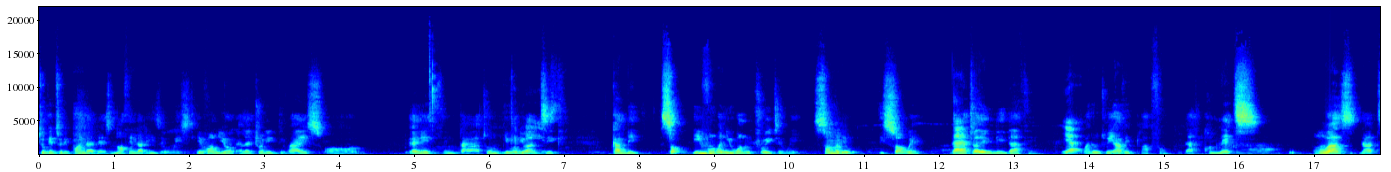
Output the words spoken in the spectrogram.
took it to the point that there's nothing that is a waste, even your electronic device or anything that at home, even Can your be used. antique, can be so. Even when you want to throw it away, somebody is somewhere that, Mm. That- actually need that thing. Yeah. Why don't we have a platform that connects Ah. Who has that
